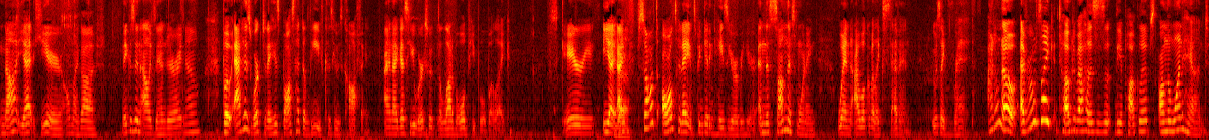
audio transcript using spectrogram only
Not yet here. Oh my gosh. Nick is in Alexandria right now. But at his work today, his boss had to leave because he was coughing. And I guess he works with a lot of old people, but like, scary. Yeah, Yeah. I saw it all today. It's been getting hazier over here. And the sun this morning, when I woke up at like 7, it was like red. I don't know. Everyone's like talked about how this is the apocalypse. On the one hand,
